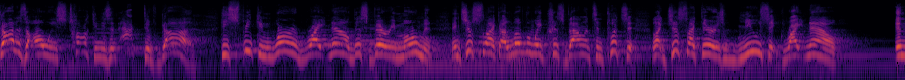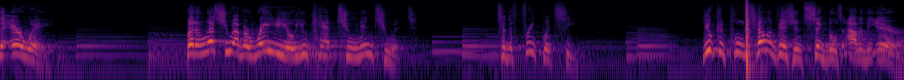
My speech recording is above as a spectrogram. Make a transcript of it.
God is always talking, He's an active God. He's speaking word right now, this very moment. And just like I love the way Chris Valentin puts it, like just like there is music right now in the airway. But unless you have a radio, you can't tune into it, to the frequency. You could pull television signals out of the air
